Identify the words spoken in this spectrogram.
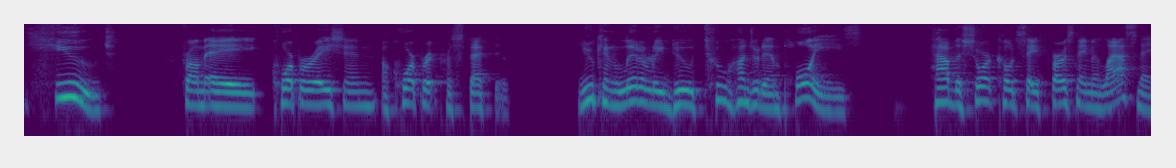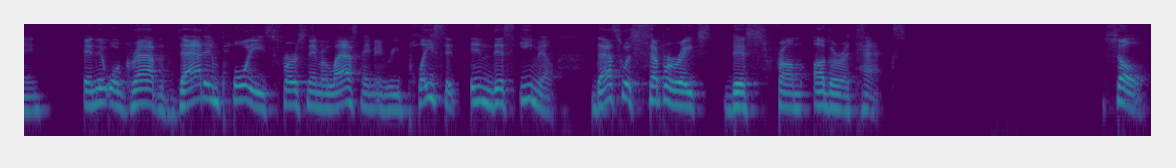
huge from a corporation, a corporate perspective. You can literally do 200 employees, have the short code say first name and last name, and it will grab that employee's first name or last name and replace it in this email. That's what separates this from other attacks. So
